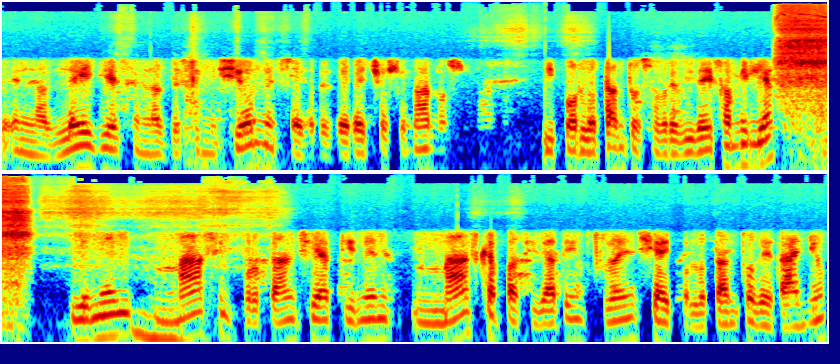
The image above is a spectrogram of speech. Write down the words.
en las leyes, en las definiciones sobre derechos humanos y por lo tanto sobre vida y familia, tienen más importancia, tienen más capacidad de influencia y por lo tanto de daño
